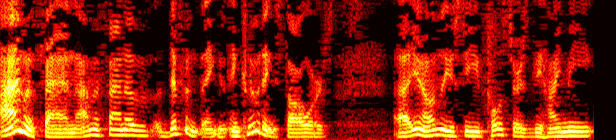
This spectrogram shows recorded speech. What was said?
I'm a fan. I'm a fan of different things, including Star Wars. Uh, you know, you see posters behind me,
